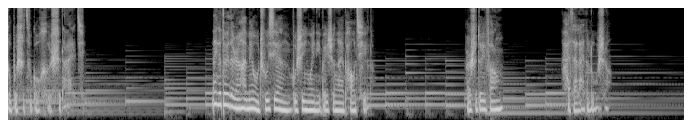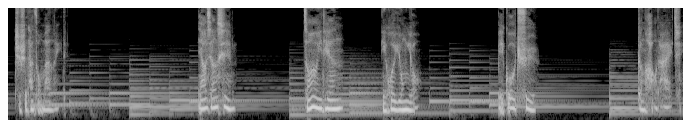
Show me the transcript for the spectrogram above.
都不是足够合适的爱情。那个对的人还没有出现，不是因为你被真爱抛弃了，而是对方还在来的路上，只是他走慢了一点。你要相信。总有一天，你会拥有比过去更好的爱情。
